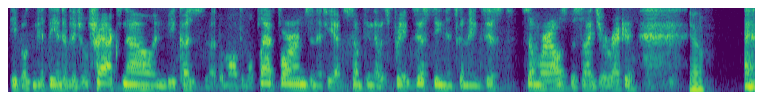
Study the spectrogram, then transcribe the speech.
people can get the individual tracks now and because of the multiple platforms and if you have something that was pre-existing it's going to exist somewhere else besides your record. Yeah.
